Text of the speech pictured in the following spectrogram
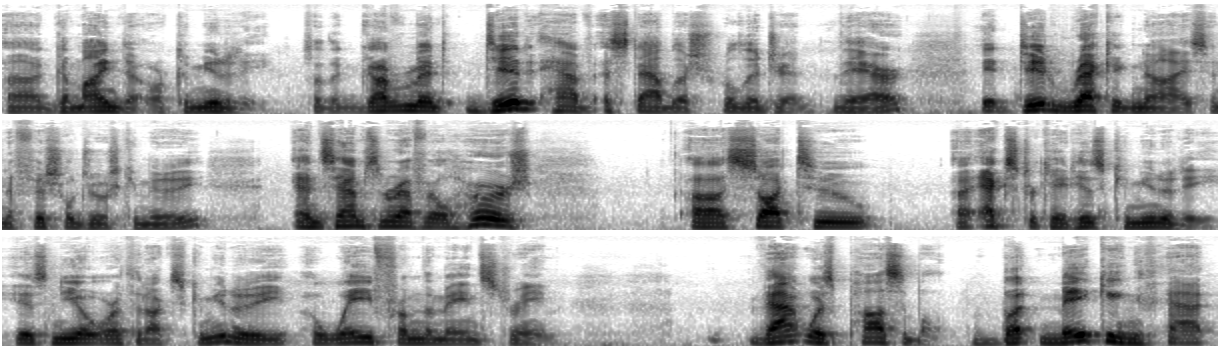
uh, Gemeinde or community. So the government did have established religion there. It did recognize an official Jewish community. And Samson Raphael Hirsch uh, sought to extricate his community, his neo Orthodox community, away from the mainstream. That was possible, but making that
